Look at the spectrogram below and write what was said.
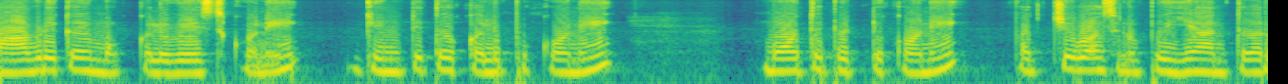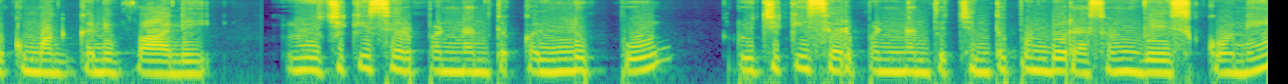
మామిడికాయ ముక్కలు వేసుకొని గింటితో కలుపుకొని మూత పెట్టుకొని పచ్చివాసన పొయ్యేంతవరకు మగ్గనివ్వాలి. రుచికి సరిపడినంత కల్లుప్పు రుచికి సరిపడినంత చింతపండు రసం వేసుకొని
